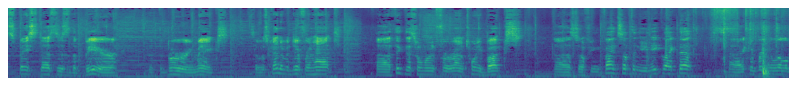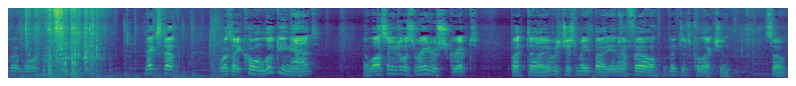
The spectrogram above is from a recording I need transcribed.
Space Dust is the beer that the brewery makes. So it's kind of a different hat. Uh, I think this one went for around 20 bucks. Uh, so if you can find something unique like that, uh, I can bring a little bit more. Next up was a cool looking hat, a Los Angeles Raiders script, but uh, it was just made by NFL Vintage Collection. So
